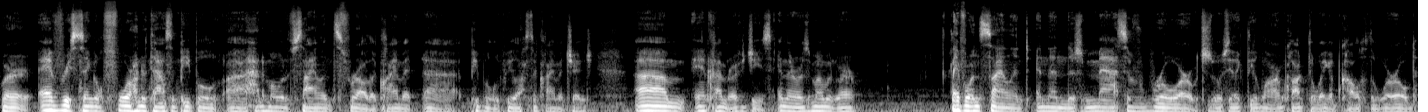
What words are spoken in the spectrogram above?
where every single 400,000 people uh, had a moment of silence for all the climate uh, people we lost to climate change um, and climate refugees, and there was a moment where everyone's silent, and then this massive roar, which is be like the alarm clock, the wake up call to the world,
